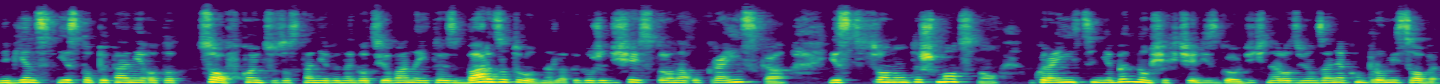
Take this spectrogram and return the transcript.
Więc jest to pytanie o to, co w końcu zostanie wynegocjowane i to jest bardzo trudne, dlatego że dzisiaj strona ukraińska jest stroną też mocną. Ukraińcy nie będą się chcieli zgodzić na rozwiązania kompromisowe,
